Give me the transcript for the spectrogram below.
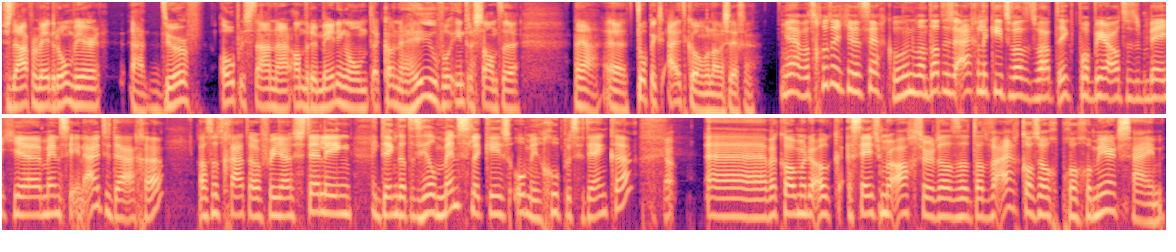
Dus daarvoor wederom weer ja, durf open te staan naar andere meningen. Want er kunnen heel veel interessante nou ja, eh, topics uitkomen, laten we zeggen. Ja, wat goed dat je dat zegt, Koen. Want dat is eigenlijk iets wat, wat ik probeer altijd een beetje mensen in uit te dagen. Als het gaat over jouw stelling. Ik denk dat het heel menselijk is om in groepen te denken. Ja. Eh, we komen er ook steeds meer achter dat, dat we eigenlijk al zo geprogrammeerd zijn.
